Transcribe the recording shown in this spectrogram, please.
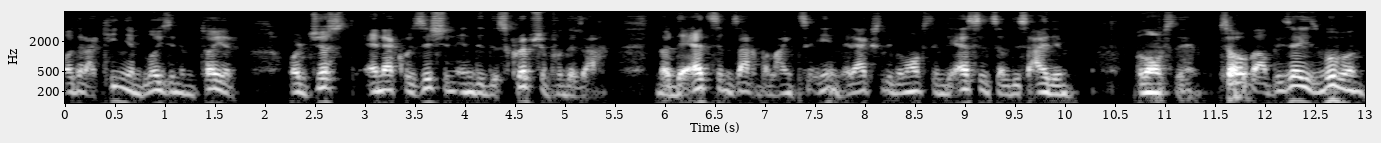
other akinyan blois in toyer, or just an acquisition in the description for the zach. Nor the etzim zach belongs to him. It actually belongs to him. The essence of this item belongs to him. So Al is move.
